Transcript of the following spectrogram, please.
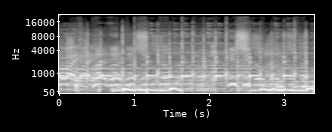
সবাই। হরে কৃষ্ণ কৃষ্ণ কৃষ্ণ।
